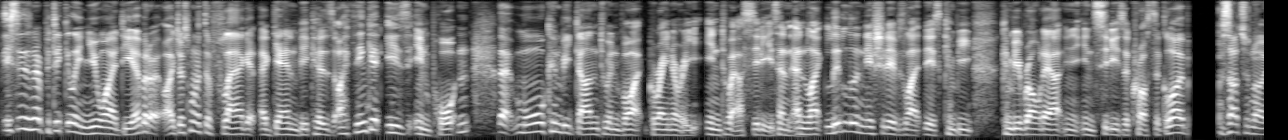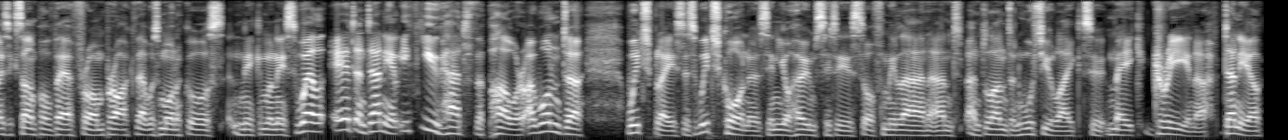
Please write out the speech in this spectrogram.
this isn't a particularly new idea, but I just wanted to flag it again because I think it is important that more can be done to invite greenery into our cities, and, and like little initiatives like this can be can be rolled out in, in cities across the globe. Such a nice example there from Prague. That was Monocle's Nic Monisse. Well, Ed and Daniel, if you had the power, I wonder which places, which corners in your home cities of Milan and, and London would you like to make greener? Daniel,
